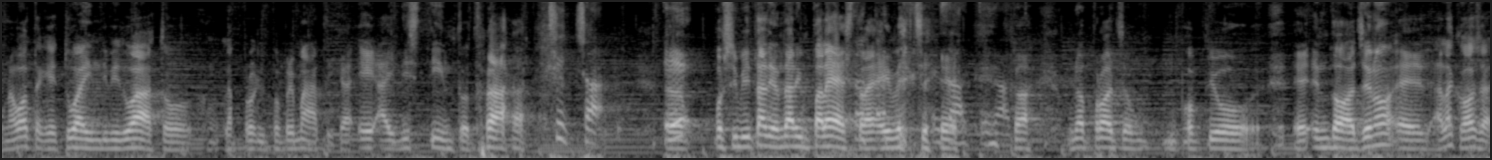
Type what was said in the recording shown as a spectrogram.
una volta che tu hai individuato la, la problematica e hai distinto tra ciccia eh, possibilità di andare in palestra e invece esatto, esatto. un approccio un, un po' più eh, endogeno eh, alla cosa,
